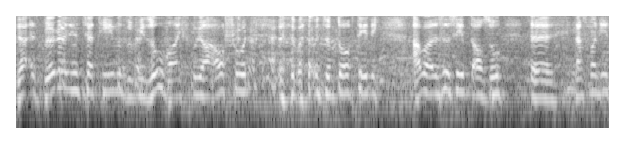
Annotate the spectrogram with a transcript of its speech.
ja, als Bürgerinitiative sowieso war ich früher auch schon bei uns im Dorf tätig. Aber es ist eben auch so, dass man die,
